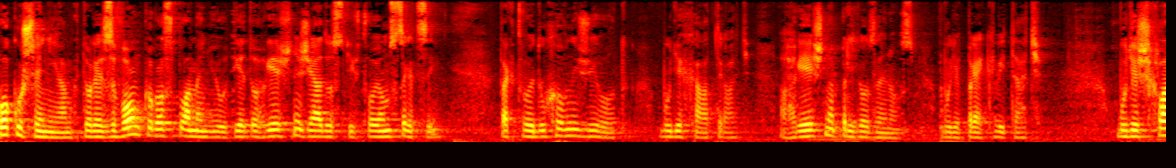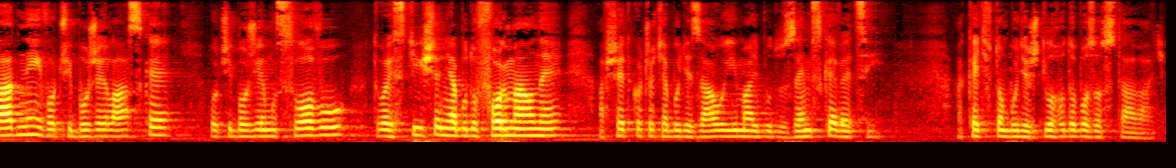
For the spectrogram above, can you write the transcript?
pokušeniam, ktoré zvonku rozplamenujú tieto hriešne žiadosti v tvojom srdci, tak tvoj duchovný život bude chátrať a hriešna prírodzenosť bude prekvitať. Budeš chladný voči Božej láske, voči Božiemu slovu, tvoje stíšenia budú formálne a všetko, čo ťa bude zaujímať, budú zemské veci. A keď v tom budeš dlhodobo zostávať,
